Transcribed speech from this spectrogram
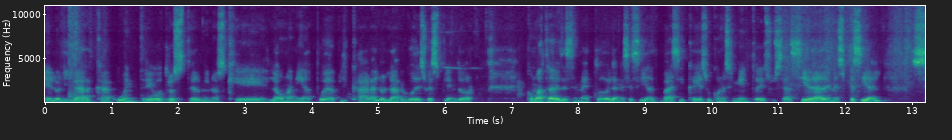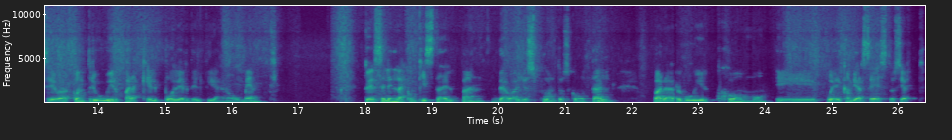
el oligarca o entre otros términos que la humanidad puede aplicar a lo largo de su esplendor, cómo a través de ese método de la necesidad básica y de su conocimiento de su saciedad en especial, se va a contribuir para que el poder del tirano aumente. Entonces él en la conquista del pan da varios puntos como tal para arguir cómo eh, puede cambiarse esto, ¿cierto?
